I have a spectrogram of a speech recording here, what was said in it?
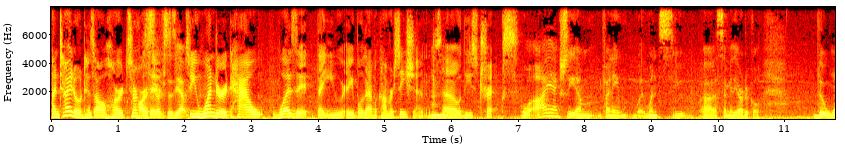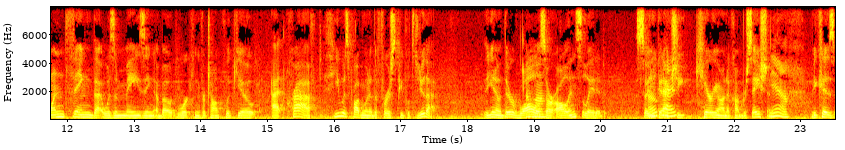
Untitled has all hard surfaces, Hard surfaces, yeah. So you wondered how was it that you were able to have a conversation? So these tricks. Well, I actually um funny once you uh, sent me the article. The one thing that was amazing about working for Tom Colicchio at Craft, he was probably one of the first people to do that. You know, their walls are all insulated, so you can Uh-huh. Actually carry on a conversation. Yeah. because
